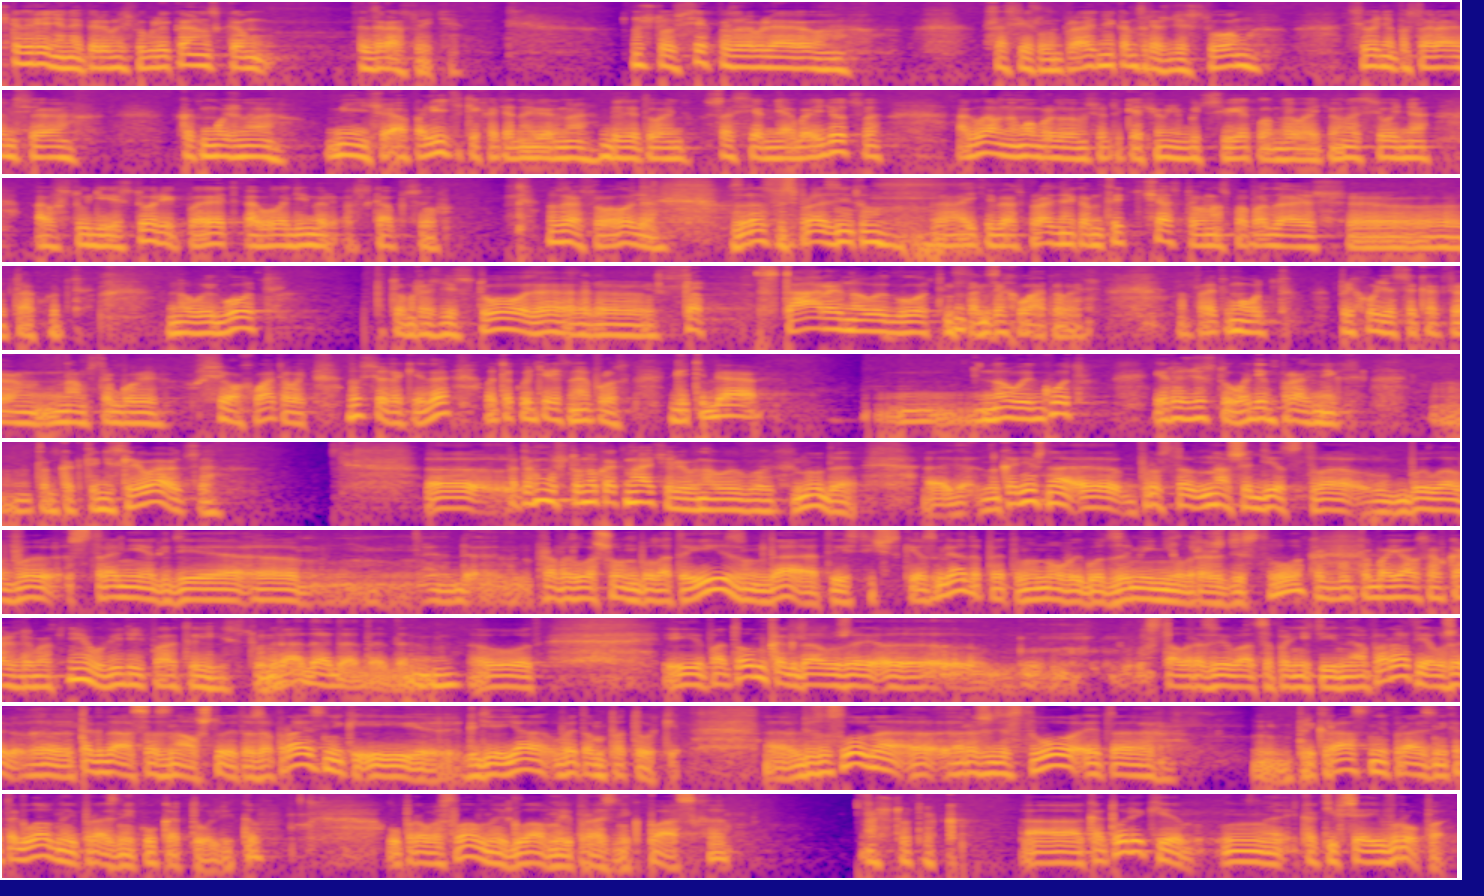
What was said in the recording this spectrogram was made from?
Точка зрения на Первом Республиканском. Здравствуйте. Ну что, всех поздравляю со светлым праздником, с Рождеством. Сегодня постараемся как можно меньше о политике, хотя, наверное, без этого совсем не обойдется. А главным образом все-таки о чем-нибудь светлом давайте. У нас сегодня в студии историк, поэт Владимир Скопцов. Ну, здравствуй, Володя. Здравствуй, с праздником. Да, и тебя с праздником. Ты часто у нас попадаешь э, так вот Новый год, потом Рождество, да, э, старый Новый год, ну, так захватываешь. А поэтому вот приходится как-то нам с тобой все охватывать. Но все-таки, да, вот такой интересный вопрос. Для тебя Новый год и Рождество в один праздник э, там как-то не сливаются – Потому что, ну, как начали в Новый год. Ну, да. Э, ну, конечно, э, просто наше детство было в стране, где провозглашен был атеизм, да, атеистические взгляды, поэтому Новый год заменил Рождество. Как будто боялся в каждом окне увидеть по атеисту. Да, да, да, да, да. Mm-hmm. Вот. И потом, когда уже э, стал развиваться понятийный аппарат, я уже э, тогда осознал, что это за праздник и где я в этом потоке. Э, безусловно, Рождество – это прекрасный праздник, это главный праздник у католиков, у православных главный праздник Пасха. А что так? А католики, как и вся Европа,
